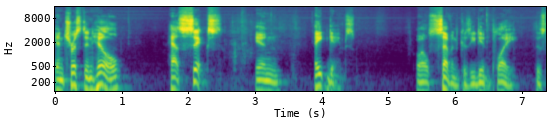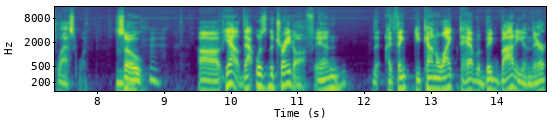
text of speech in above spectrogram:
and Trysten Hill has six in eight games. Well, seven because he didn't play this last one. So, uh, yeah, that was the trade off. And I think you kind of like to have a big body in there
